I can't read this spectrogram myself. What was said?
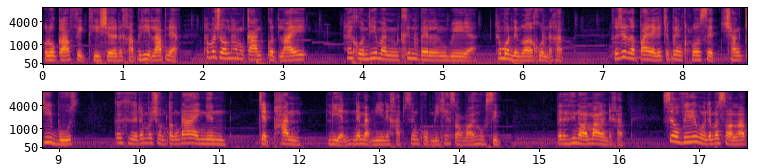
holographic t-shirt นะครับวิธีรับเนี่ย ท่านผู้ชมทำการกดไลค์ให้คนที่มันขึ้นไปรันเวย์ทั้งหมด 100 คนนะครับส่วนชิ้นต่อไปเนี่ยก็จะเป็น closet chunky boost ก็คือท่านผู้ชมต้องได้เงิน 7,000 เหรียญในแบบนี้นะครับ ซึ่งผมมีแค่ 260 เป็นอะไรที่น้อยมากเลยนะครับ ซึ่งของฟรีที่ผมจะมาสอนรับ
